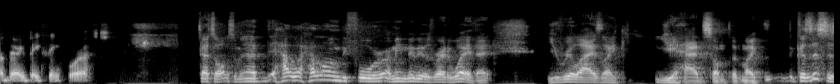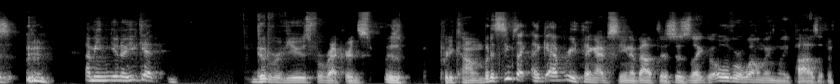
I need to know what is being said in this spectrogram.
a very big thing for us. That's awesome. Uh, How how long before? I mean, maybe it was right away that you realized like you had something like because this is. I mean, you know, you get good reviews for records is pretty common, but it seems like like everything I've seen about this is like overwhelmingly positive.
